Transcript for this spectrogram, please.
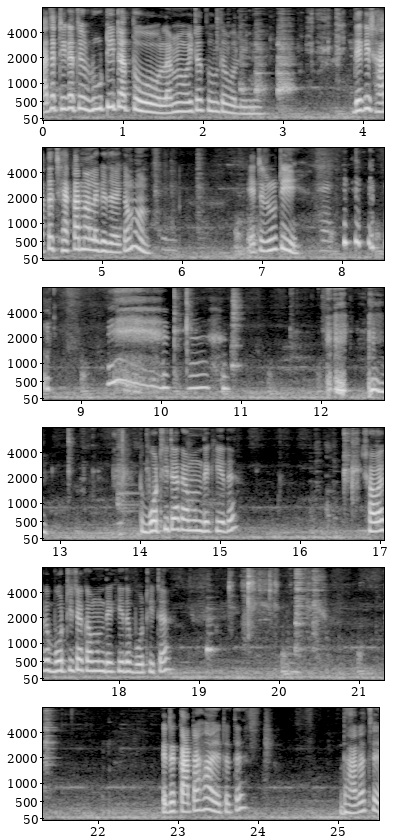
আচ্ছা ঠিক আছে রুটিটা তোল আমি ওইটা তুলতে বলিনি। দেখিস হাতে ছ্যাঁকা না লেগে যায় কেমন? এটা রুটি? হ্যাঁ তো বটিটা কেমন দেখিয়ে দে। সবাইকে বটিটা কেমন দেখিয়ে দে বটিটা। এটা কাটা হয় এটাতে? ধার আছে?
